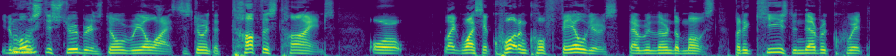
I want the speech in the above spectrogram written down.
You know, mm-hmm. most distributors don't realize it's during the toughest times or like what I said, quote unquote failures that we learn the most. But the key is to never quit,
